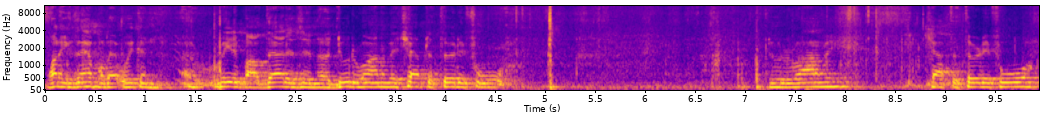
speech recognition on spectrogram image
One example that we can uh, read about that is in uh, Deuteronomy chapter 34. Deuteronomy chapter 34.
